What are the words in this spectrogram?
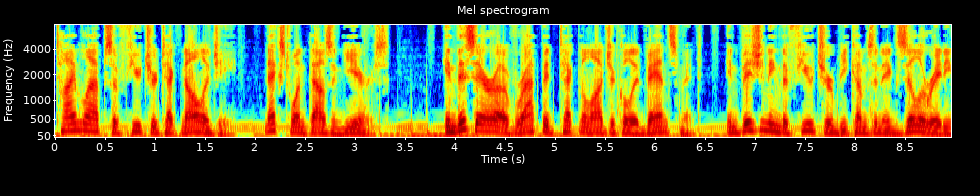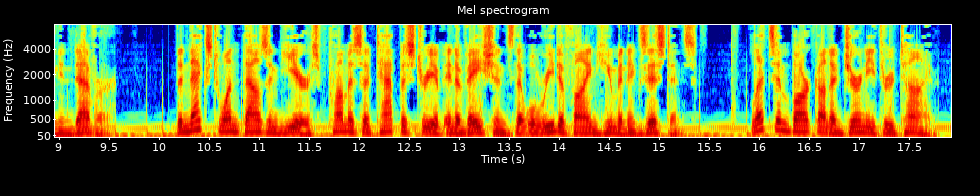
Time-lapse of future technology, next 1000 years. In this era of rapid technological advancement, envisioning the future becomes an exhilarating endeavor. The next 1000 years promise a tapestry of innovations that will redefine human existence. Let's embark on a journey through time,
